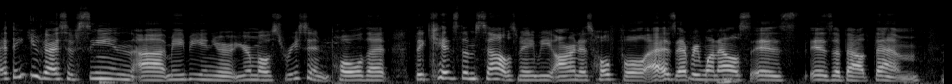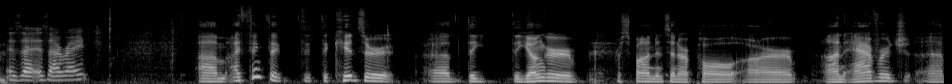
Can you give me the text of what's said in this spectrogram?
I think you guys have seen uh, maybe in your, your most recent poll that the kids themselves maybe aren't as hopeful as everyone else is is about them. Is that is that right? Um, I think that the, the kids are uh, the the younger respondents in our poll are on average uh,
